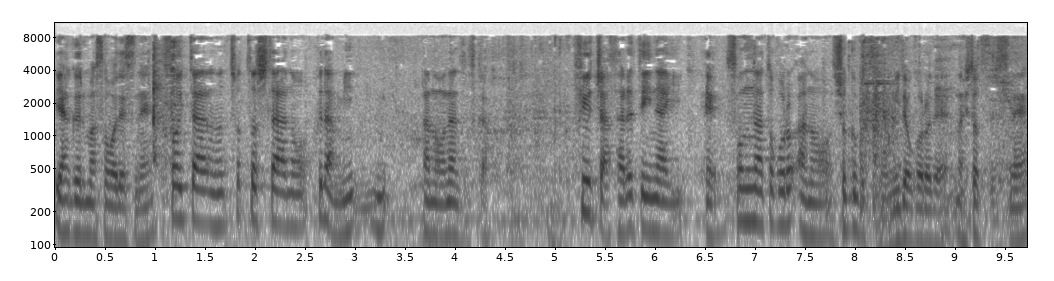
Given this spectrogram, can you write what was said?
ヤグルマソウですね。そういったあのちょっとしたあの普段みみあのなんですかフューチャーされていないえそんなところあの植物の見どころでの一つですね。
